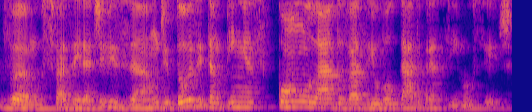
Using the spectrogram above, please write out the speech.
Vamos fazer a divisão de 12 tampinhas com o lado vazio voltado para cima, ou seja,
